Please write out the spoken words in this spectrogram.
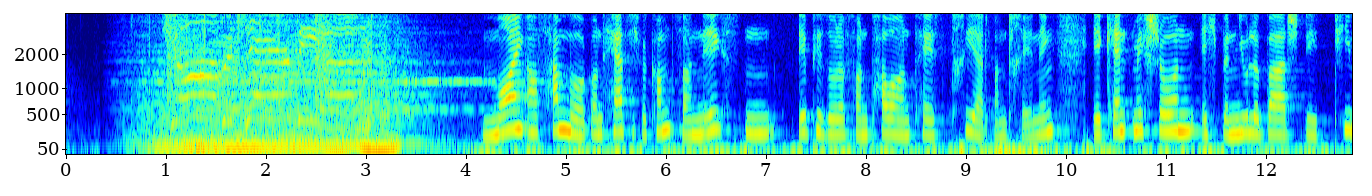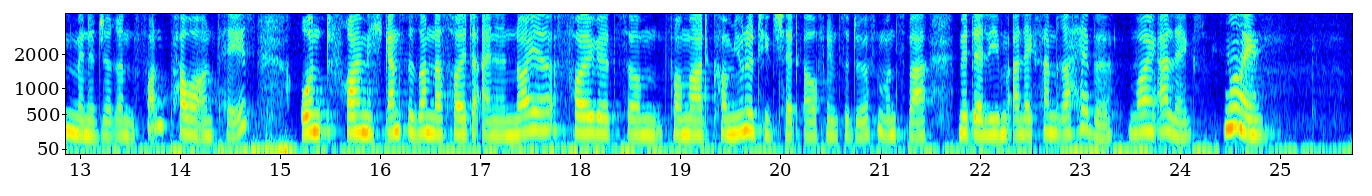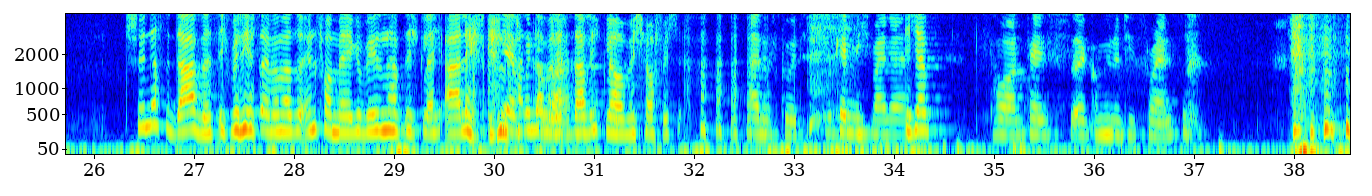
Moin aus Hamburg und herzlich willkommen zur nächsten Episode von Power and Pace Triathlon Training. Ihr kennt mich schon, ich bin Jule Bartsch, die Teammanagerin von Power and Pace und freue mich ganz besonders heute eine neue Folge zum Format Community Chat aufnehmen zu dürfen und zwar mit der lieben Alexandra Hebbe. Moin Alex. Moin. Schön, dass du da bist. Ich bin jetzt einfach mal so informell gewesen, habe dich gleich Alex genannt, ja, aber das darf ich, glaube ich, hoffe ich. Alles gut. So kennen mich meine ich hab, Power and Pace äh, Community Friends.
